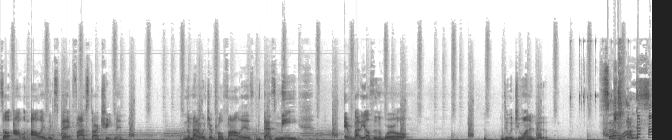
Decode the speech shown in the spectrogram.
So I would always expect five star treatment, no matter what your profile is. But that's me. Everybody else in the world, do what you want to do. So I'm so,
